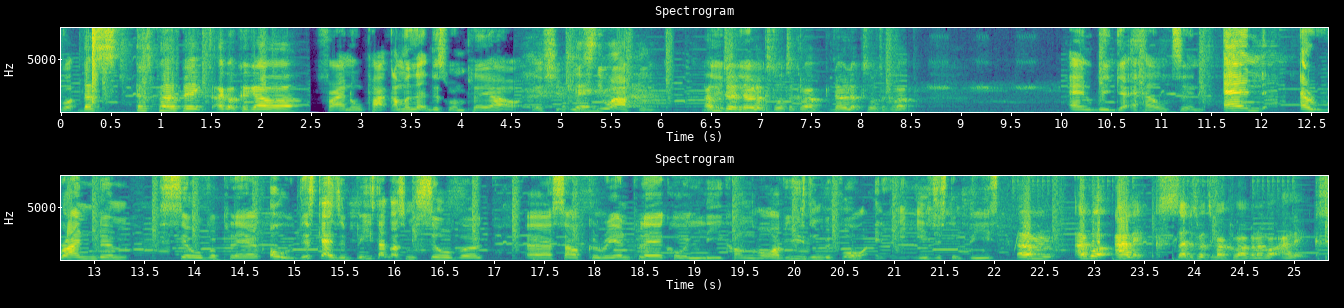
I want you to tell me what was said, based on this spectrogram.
But that's that's perfect. I got Kagawa. Final pack. I'm gonna let this one play out. Let's, okay. let's see what happens. I'm doing no look slaughter club. No look slaughter club. And we get Helton and a random silver player. Oh, this guy's a beast. I got some silver uh, South Korean player called Lee Keun-ho. I've used him before, and he's just a beast. Um, I got Alex. I just went to my club and I got Alex.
